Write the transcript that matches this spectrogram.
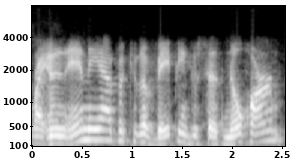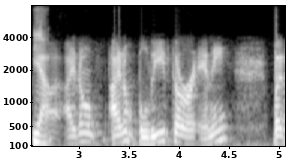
Right, and any advocate of vaping who says no harm, yeah. Uh, I don't, I don't believe there are any, but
